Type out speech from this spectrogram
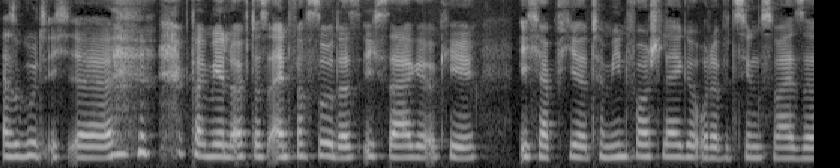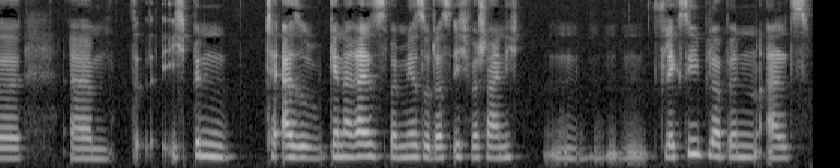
Also gut, ich äh, bei mir läuft das einfach so, dass ich sage, okay, ich habe hier Terminvorschläge oder beziehungsweise ähm, ich bin, also generell ist es bei mir so, dass ich wahrscheinlich flexibler bin als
